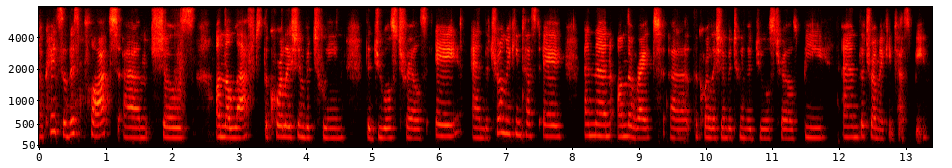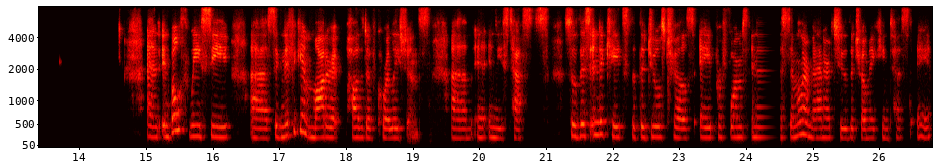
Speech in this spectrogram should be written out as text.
Okay, so this plot um, shows on the left the correlation between the Jewels Trails A and the trail making test A, and then on the right, uh, the correlation between the Jewels Trails B and the trail making test B. And in both, we see uh, significant moderate positive correlations um, in, in, these tests. So this indicates that the Jewels Trails A performs in a similar manner to the trail making test A,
